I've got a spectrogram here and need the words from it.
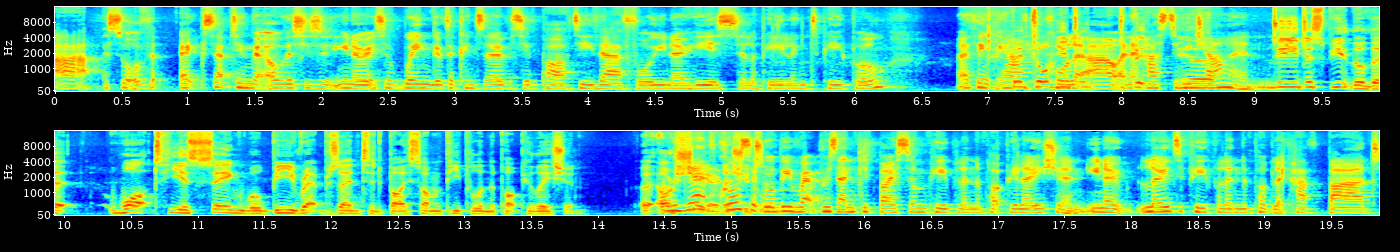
uh, sort of accepting that oh this is you know it's a wing of the Conservative Party, therefore you know he is still appealing to people. I think we have to call it out, and it has to be yeah. challenged. Do you dispute though that what he is saying will be represented by some people in the population, or oh, shared? yeah, of course it say. will be represented by some people in the population. You know, loads of people in the public have bad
